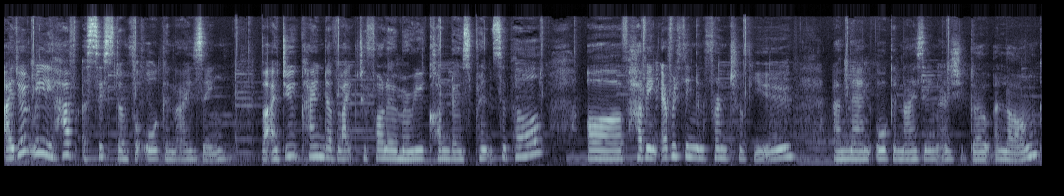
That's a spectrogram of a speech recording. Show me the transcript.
I don't really have a system for organizing, but I do kind of like to follow Marie Kondo's principle of having everything in front of you and then organizing as you go along.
